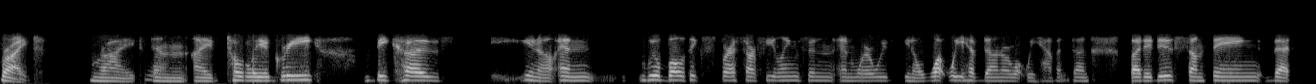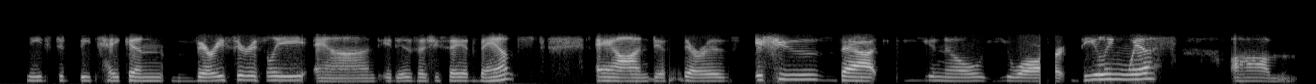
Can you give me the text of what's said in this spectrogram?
Right, right, yeah. and I totally agree because you know, and we'll both express our feelings and and where we you know what we have done or what we haven't done, but it is something that needs to be taken very seriously and it is as you say advanced. And if there is issues that you know you are dealing with um,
